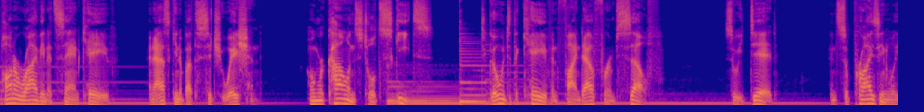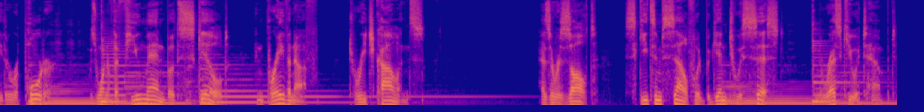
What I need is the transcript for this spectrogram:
Upon arriving at Sand Cave and asking about the situation, Homer Collins told Skeets to go into the cave and find out for himself. So he did, and surprisingly, the reporter was one of the few men both skilled and brave enough to reach Collins. As a result, Skeets himself would begin to assist in the rescue attempt.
